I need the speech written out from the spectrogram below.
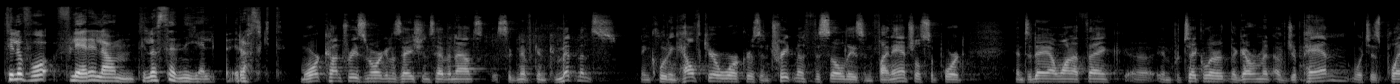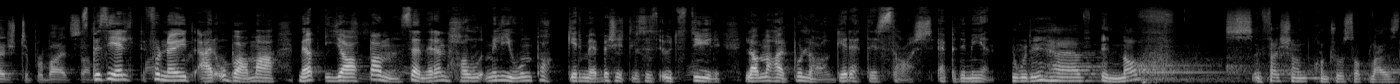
til å få flere land til å sende hjelp raskt. More countries and organizations have announced significant commitments including healthcare workers and treatment facilities and financial support. And today I want to thank, uh, in particular, the government of Japan, which has pledged to provide some... Spesielt fornøyd er Obama med at Japan sender en halv million pakker med beskyttelsesutstyr landet har på lager etter SARS-epidemien. infection control supplies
